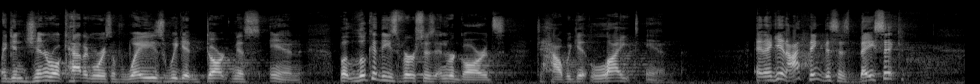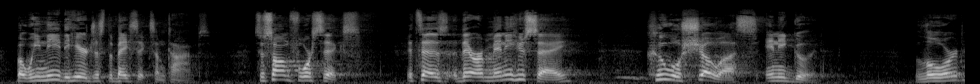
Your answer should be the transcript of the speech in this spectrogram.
again, general categories of ways we get darkness in. But look at these verses in regards to how we get light in. And again, I think this is basic, but we need to hear just the basic sometimes. So, Psalm 4 6. It says, There are many who say, Who will show us any good? Lord,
